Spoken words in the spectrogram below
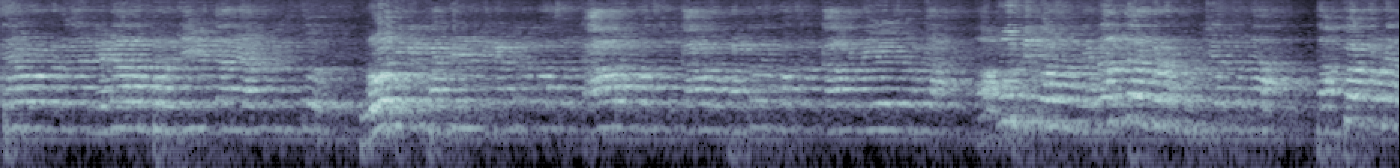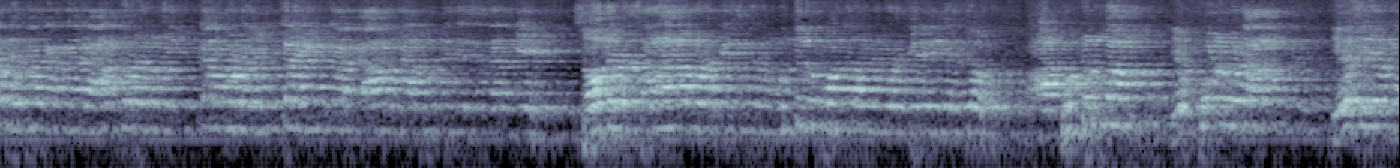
సేవకుడుగా నిడాలంపర జీవితం అనిపిస్తూ రోజుకి పద్దెనిమిది గంటల కోసం కావాల కోసం కావాల పట్టణం కోసం కావాల నియోజకవర్గ అభివృద్ధి కోసం నిరంతరం కూడా కృషి చేస్తున్నా తప్పకుండా దివాకర్ గారి ఆధ్వర్యంలో ఇంకా కూడా ఇంకా ఇంకా కావాలని అభివృద్ధి చేసేదానికి సోదరుడు సలహా కూడా తీసుకుని ముందుకు పోతామని కూడా తెలియజేస్తూ ఆ కుటుంబం ఎప్పుడు కూడా యేసు యొక్క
